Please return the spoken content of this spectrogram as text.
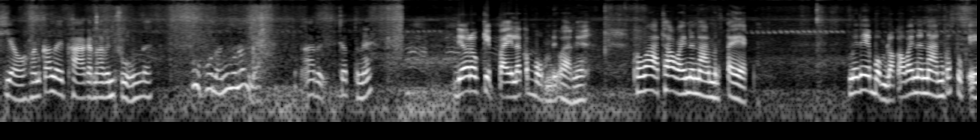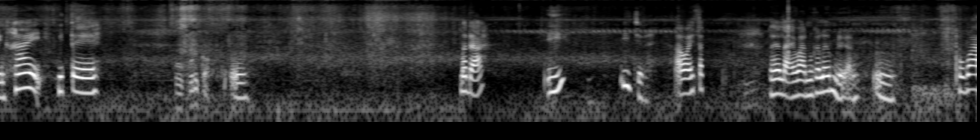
เกี่ยว มันก็เลยพากันมาเป็นฝูงเลยอ่นั้นมันนั่นะหรือจัดนะ เดี๋ยวเราเก็บไปแล้วก็บ่มดีกว่าเนี่ย เพราะว่าถ้าเอาไว้นานๆมันแตก ไม่ได้บ่มหรอกเอาไว้นานๆมันก็สุกเองให้มิเตโอ้คุณก็เออมาดาอี อีจะได้เอาไว้สักหลายๆวันมันก็เริ่มเหลือง อืมเพราะว่า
